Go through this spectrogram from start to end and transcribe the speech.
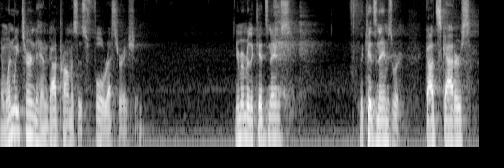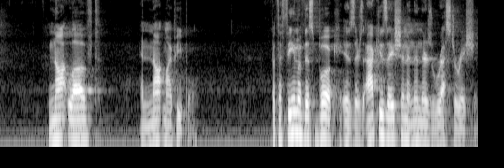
And when we turn to him, God promises full restoration. You remember the kids' names? The kids' names were God scatters, not loved, and not my people. But the theme of this book is there's accusation and then there's restoration.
